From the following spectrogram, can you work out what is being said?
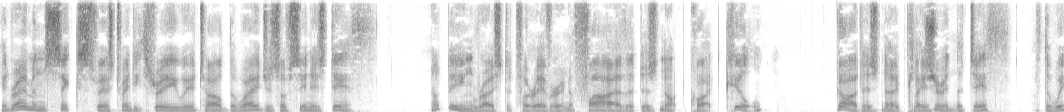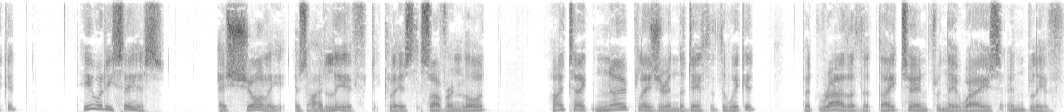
In Romans 6 verse 23 we are told the wages of sin is death. Not being roasted forever in a fire that does not quite kill. God has no pleasure in the death of the wicked. Hear what he says. As surely as I live, declares the sovereign Lord, I take no pleasure in the death of the wicked, but rather that they turn from their ways and live.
